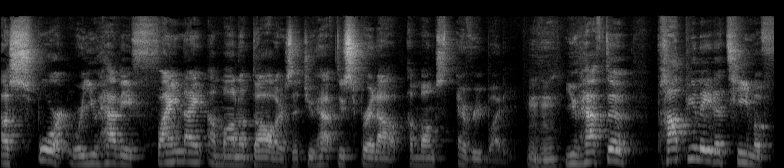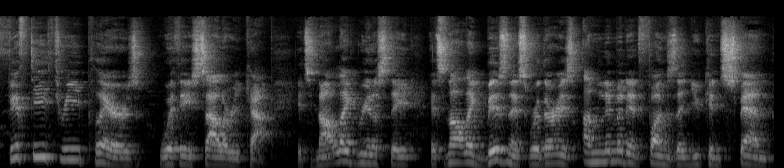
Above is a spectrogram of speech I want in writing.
a sport where you have a finite amount of dollars that you have to spread out amongst everybody. Mm-hmm. You have to populate a team of 53 players with a salary cap. It's not like real estate, it's not like business where there is unlimited funds that you can spend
